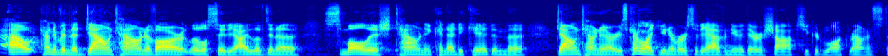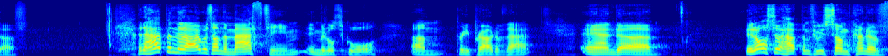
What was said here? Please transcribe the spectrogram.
out kind of in the downtown of our little city. I lived in a smallish town in Connecticut, and the downtown area is kind of like University Avenue. There were shops you could walk around and stuff. And it happened that I was on the math team in middle school, I'm pretty proud of that. And uh, it also happened through some kind of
